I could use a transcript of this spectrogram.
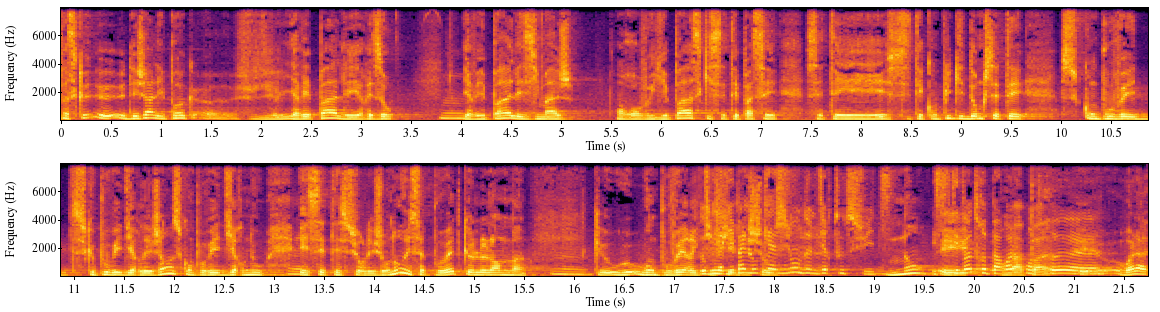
Parce que euh, déjà à l'époque, euh, il n'y avait pas les réseaux, il hmm. n'y avait pas les images on ne revoyait pas ce qui s'était passé. C'était, c'était compliqué. Donc c'était ce qu'on pouvait, ce que pouvaient dire les gens, ce qu'on pouvait dire nous. Oui. Et c'était sur les journaux et ça pouvait être que le lendemain, mm. que, où, où, on pouvait rectifier Donc vous n'aviez pas l'occasion de le dire tout de suite. Non. Et c'était votre parole contre. Pas, euh... et, voilà.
